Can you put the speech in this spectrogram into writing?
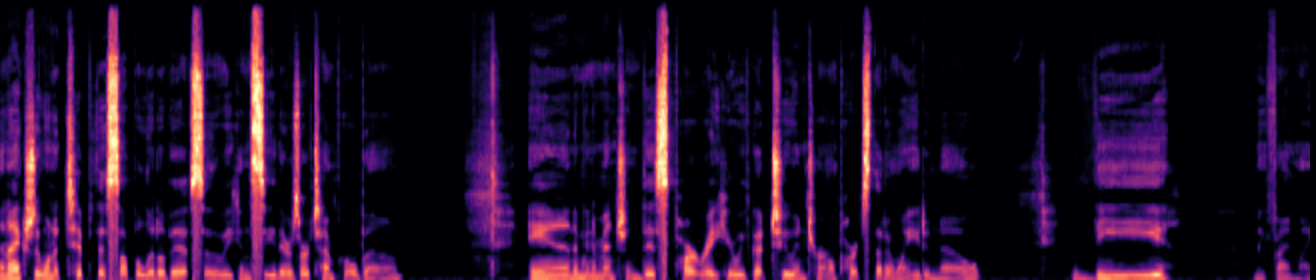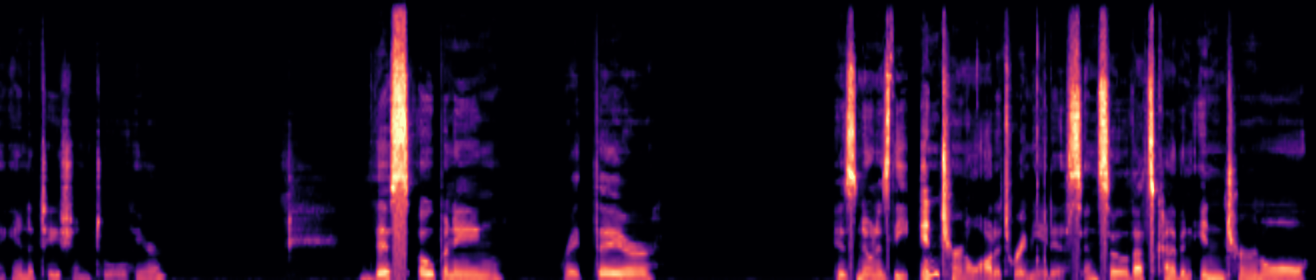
And I actually want to tip this up a little bit so that we can see there's our temporal bone. And I'm going to mention this part right here. We've got two internal parts that I want you to know. The let me find my annotation tool here. This opening right there is known as the internal auditory meatus, and so that's kind of an internal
